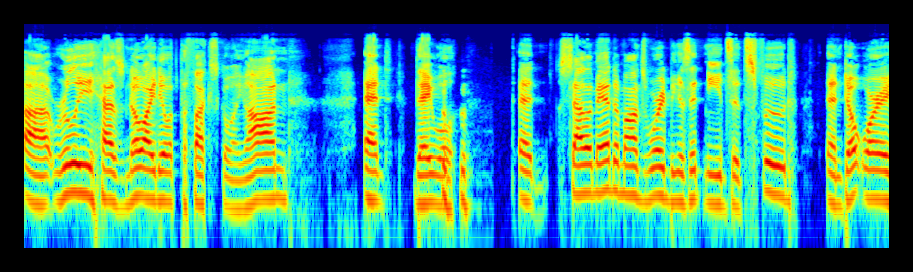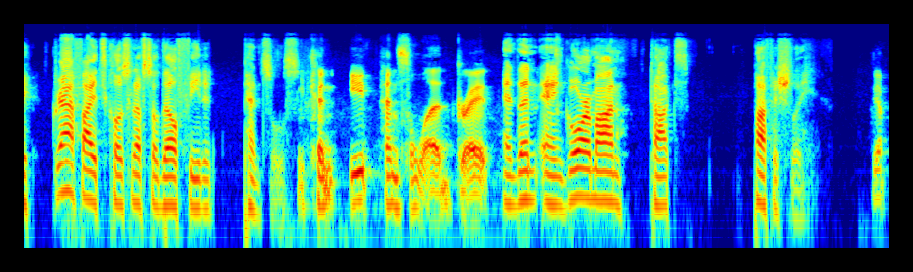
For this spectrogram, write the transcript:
Uh, Ruli has no idea what the fuck's going on, and they will. and Salamandamon's worried because it needs its food. And don't worry, graphite's close enough so they'll feed it pencils. You can eat pencil lead. Great. And then Angoramon talks puffishly. Yep.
